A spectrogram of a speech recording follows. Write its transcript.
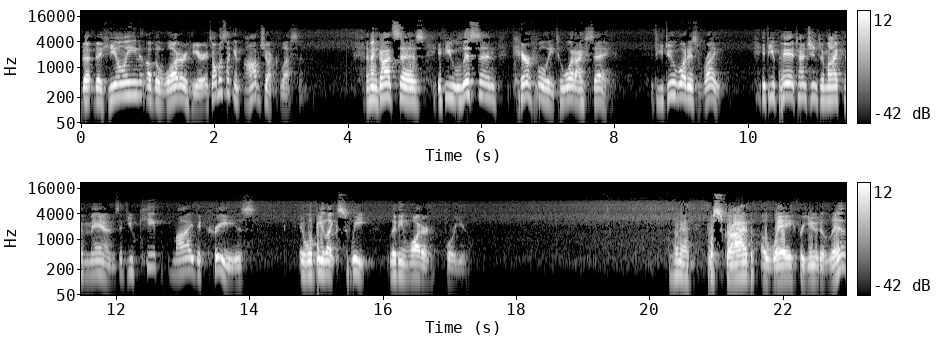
the, the healing of the water here, it's almost like an object lesson. And then God says, if you listen carefully to what I say, if you do what is right, if you pay attention to my commands, if you keep my decrees, it will be like sweet living water for you. I'm going to prescribe a way for you to live.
